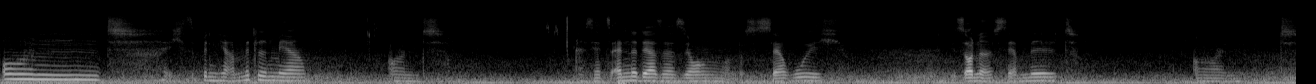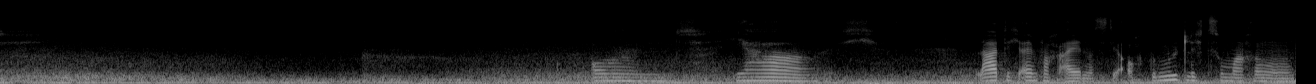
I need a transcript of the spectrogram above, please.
Und ich bin hier am Mittelmeer und es ist jetzt Ende der Saison und es ist sehr ruhig. Die Sonne ist sehr mild und und ja, ich lade dich einfach ein, es dir auch gemütlich zu machen,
